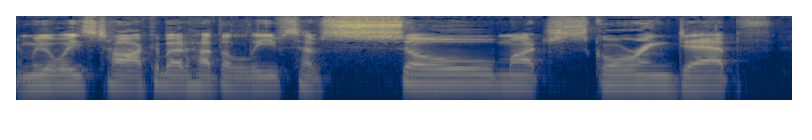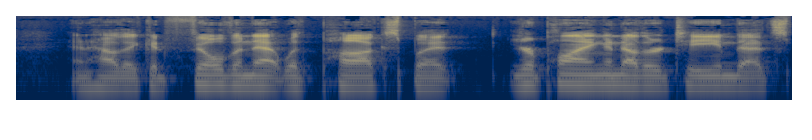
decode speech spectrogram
And we always talk about how the Leafs have so much scoring depth and how they could fill the net with pucks, but you're playing another team that's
